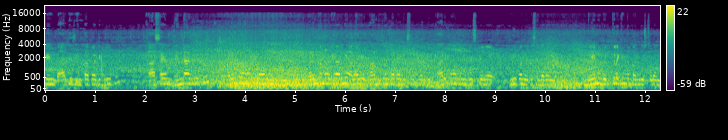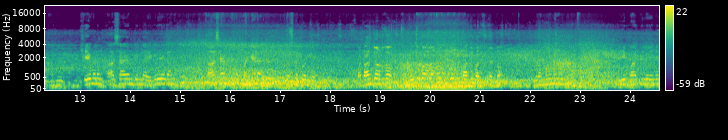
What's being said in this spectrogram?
మేము భారతీయ జనతా పార్టీ గ్రూపు? కాషాయం జెండా గ్రూపు? నరేంద్ర మోడీ గారు నరేంద్ర మోడీ గారిని అలాగే భారతీయ జనతా పార్టీ ఇచ్చినటువంటి కార్యక్రమాలను తీసుకెళ్ళే గ్రూప్ అనే ఒక సందర్భంగా మేము వ్యక్తుల కింద పనిచేస్తున్నాం కాదు. కేవలం కాషాయం జెండా ఎగరేయడానికి కాషాయం కింద పనిచేయడానికి వచ్చినటువంటి నియోజకవర్గంలో బీజేపీ పార్టీ పరిస్థితి బ్రహ్మాండంగా ఏ పార్టీలో అయినా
